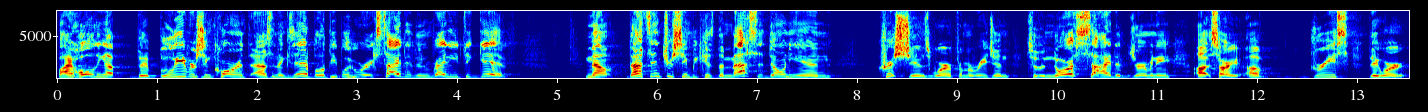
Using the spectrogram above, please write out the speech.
by holding up the believers in Corinth as an example of people who were excited and ready to give. Now, that's interesting because the Macedonian Christians were from a region to the north side of Germany, uh, sorry, of Greece. They were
